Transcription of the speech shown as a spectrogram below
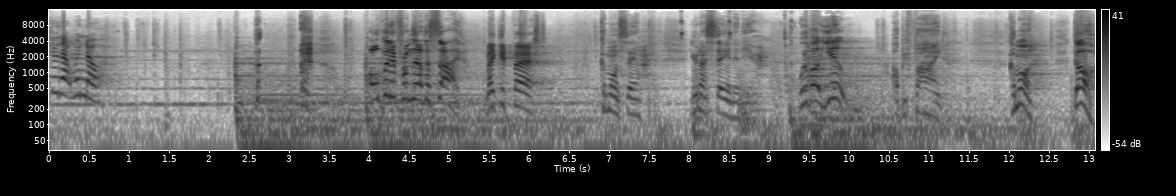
Get through that window. Open it from the other side. Make it fast. Come on, Sam. You're not staying in here. What about you? I'll be fine. Come on, go.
